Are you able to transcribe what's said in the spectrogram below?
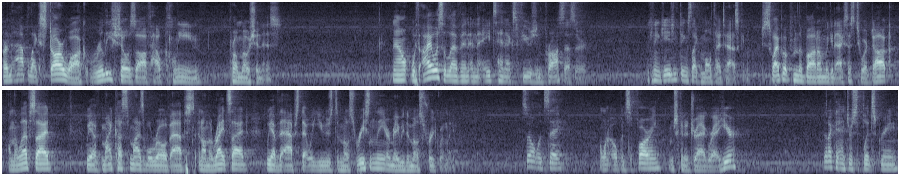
But an app like Star Walk really shows off how clean ProMotion is. Now, with iOS 11 and the A10X Fusion processor, we can engage in things like multitasking. Just swipe up from the bottom, we get access to our dock. On the left side, we have my customizable row of apps, and on the right side, we have the apps that we used the most recently or maybe the most frequently. So let's say I want to open Safari. I'm just going to drag right here. Then I can enter split screen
